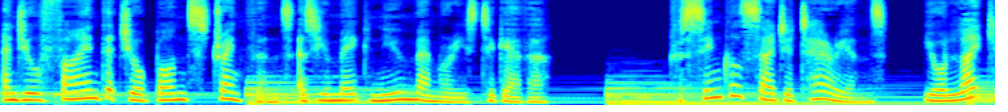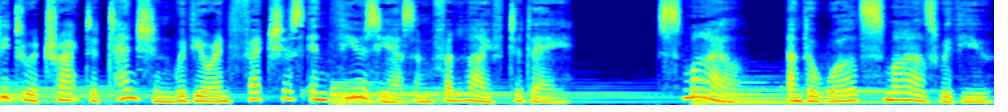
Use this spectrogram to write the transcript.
and you'll find that your bond strengthens as you make new memories together. For single Sagittarians, you're likely to attract attention with your infectious enthusiasm for life today. Smile, and the world smiles with you,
